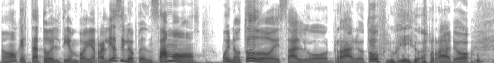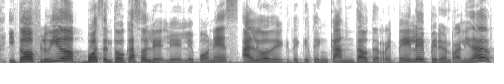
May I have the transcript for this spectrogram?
¿no? Que está todo el tiempo. Y en realidad, si lo pensamos, bueno, todo es algo raro, todo fluido es raro. Y todo fluido, vos en todo caso le, le, le pones algo de, de que te encanta o te repele, pero en realidad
